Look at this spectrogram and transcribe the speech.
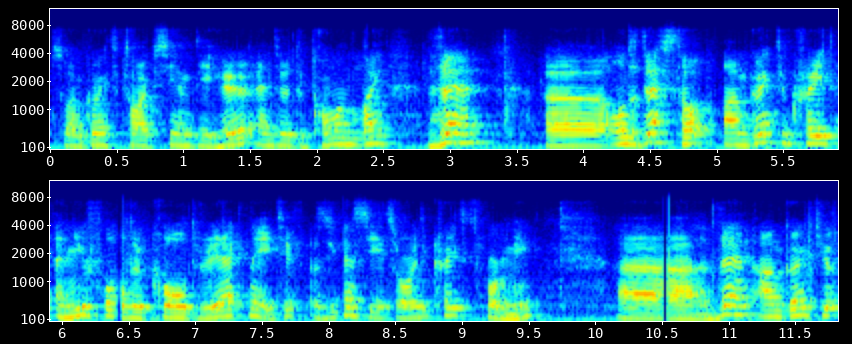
So I'm going to type cmd here, enter the command line. Then uh, on the desktop, I'm going to create a new folder called React Native. As you can see, it's already created for me. Uh, then I'm going to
